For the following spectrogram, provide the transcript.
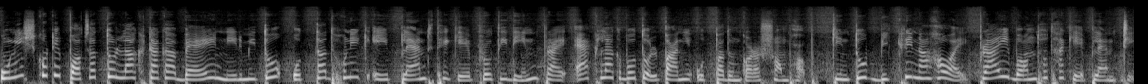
উনিশ কোটি পঁচাত্তর লাখ টাকা ব্যয়ে নির্মিত অত্যাধুনিক এই প্ল্যান্ট থেকে প্রতিদিন প্রায় এক লাখ বোতল পানি উৎপাদন করা সম্ভব। কিন্তু বিক্রি না হওয়ায় প্রায় বন্ধ থাকে প্ল্যান্টটি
